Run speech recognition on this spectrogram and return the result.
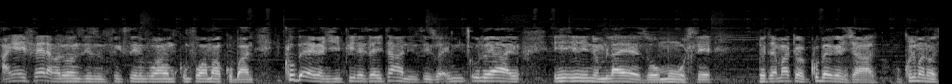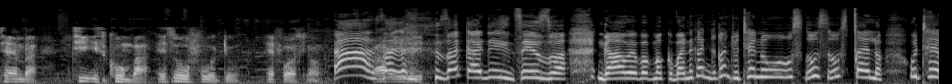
Angiyayifela ngalowo nsizwa umfikiseni mfo wamagubane iqhubeke nje iphile siyayithanda insizwa. Imiculo yayo i- inomlayezo omuhle. Ndoda amadoda qhubeke njalo. Ukhuluma nothemba thi isikhumba esiwufudu efoslo. Ah Hayi. za- zakani insizwa ngawe baba magubane kanje kanje uthena us- us- usicelo? Uthe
